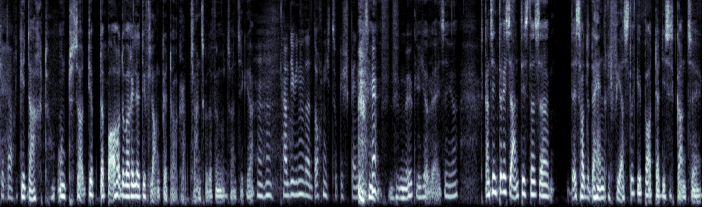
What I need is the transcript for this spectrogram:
gedacht. gedacht. Und der, der, Bau hat aber relativ lang gedauert, glaube 20 oder 25 Jahre. Mhm. Haben die Wiener dann doch nicht so gespendet? Möglicherweise, ja. Ganz interessant ist, dass er das hat der Heinrich Ferstl gebaut, der dieses ganze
